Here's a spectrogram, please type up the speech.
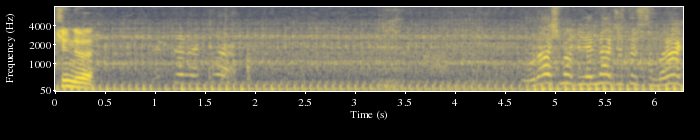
Şimdi ver. Bekle bekle. Uğraşma bir yerini acıtırsın bırak.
